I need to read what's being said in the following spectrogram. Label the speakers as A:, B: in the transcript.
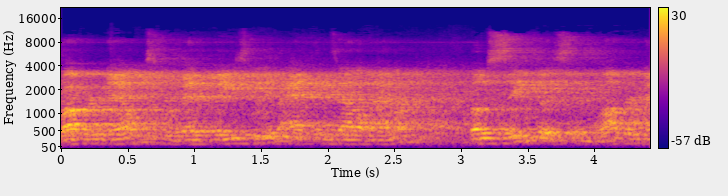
A: Robert Downs for Beth Beasley of Athens, Alabama. Bo Cephas and Robert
